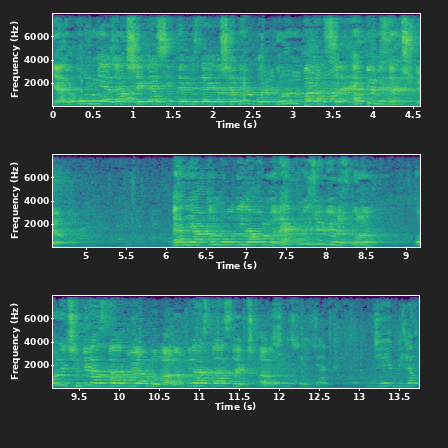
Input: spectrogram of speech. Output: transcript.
Yani olmayacak şeyler sitemizde yaşanıyor ve bunun parası hepimizden çıkıyor. Ben yaptım olduğuyla olmuyor. Hepimiz ödüyoruz bunu. Onun için biraz daha duyarlı olalım, biraz daha sahip çıkalım. Bir şey söyleyeceğim. C blok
